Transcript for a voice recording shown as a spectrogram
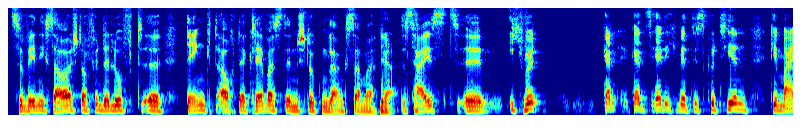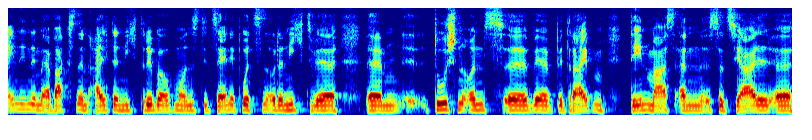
zu wenig Sauerstoff in der Luft, äh, denkt auch der cleverste ein Stücken langsamer. Ja. Das heißt, äh, ich würde ganz, ehrlich, wir diskutieren gemeinhin im Erwachsenenalter nicht drüber, ob wir uns die Zähne putzen oder nicht. Wir ähm, duschen uns, äh, wir betreiben den Maß an sozial äh,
